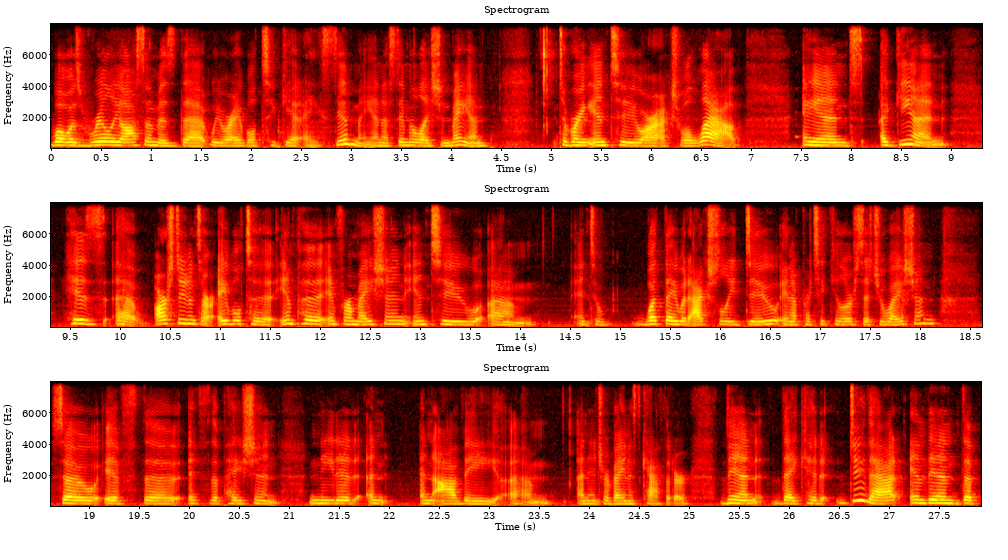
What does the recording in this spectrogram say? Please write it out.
what was really awesome is that we were able to get a sim man, a simulation man, to bring into our actual lab. And again, his uh, our students are able to input information into um, into what they would actually do in a particular situation. So if the if the patient needed an an IV, um, an intravenous catheter, then they could do that, and then the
